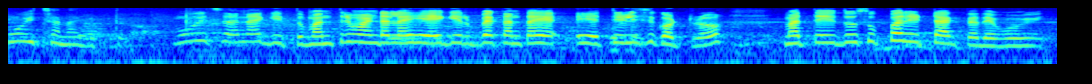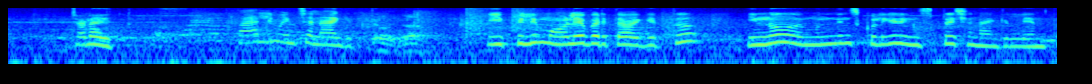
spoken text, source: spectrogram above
ಮೂವಿ ಚೆನ್ನಾಗಿತ್ತು. ಮೂವಿ ಚೆನ್ನಾಗಿತ್ತು. ಮಂತ್ರಿಮಂಡಲ ಹೇಗಿರ್ಬೇಕಂತ ಹೇ- ಹೇ- ತಿಳಿಸಿಕೊಟ್ರು. ಮತ್ತು ಇದು ಸೂಪರ್ ಹಿಟ್ ಆಗ್ತದೆ ಮೂವಿ. ಚೆನ್ನಾಗಿತ್ತು. ಪಾರ್ಲಿಮೆಂಟ್ ಚೆನ್ನಾಗಿತ್ತು. ಈ ಫಿಲಿಮ್ ಮೌಲ್ಯಭರಿತವಾಗಿತ್ತು. ಇನ್ನು ಮುಂದಿನ ಸ್ಕೂಲಿಗೆ ಇನ್ಸ್ಪಿರೇಷನ್ ಆಗಿರಲಿ ಅಂತ.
